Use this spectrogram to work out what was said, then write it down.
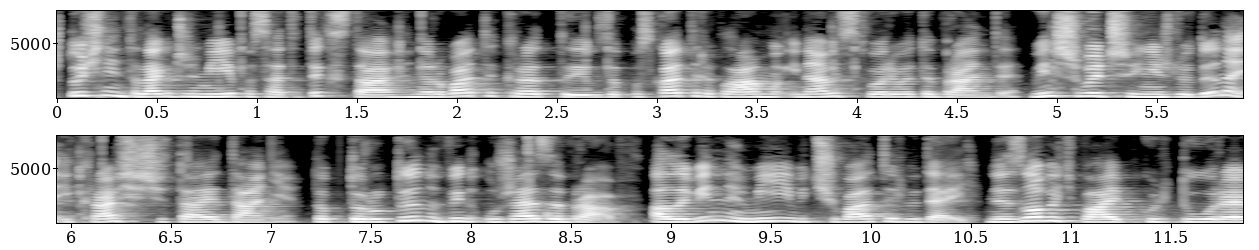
Штучний інтелект вже вміє писати текста, генерувати креатив, запускати рекламу і навіть створювати бренди. Він швидший ніж людина і краще читає дані. Тобто рутину він уже забрав, але він не вміє відчувати людей, не зловить вайб культури,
